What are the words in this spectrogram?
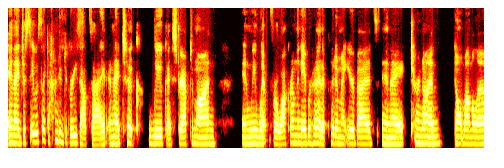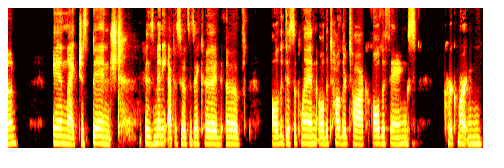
And I just, it was like 100 degrees outside. And I took Luke, I strapped him on, and we went for a walk around the neighborhood. I put in my earbuds and I turned on Don't Mom Alone. and like just binged as many episodes as I could of all the discipline, all the toddler talk, all the things, Kirk Martin,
